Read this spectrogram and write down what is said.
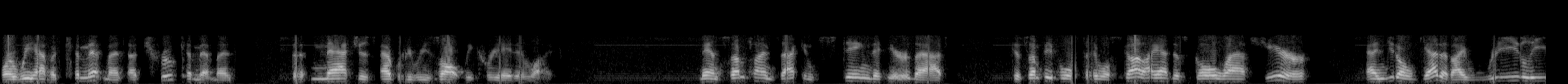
Or we have a commitment, a true commitment that matches every result we create in life. Man, sometimes that can sting to hear that because some people will say, well, Scott, I had this goal last year and you don't get it. I really,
